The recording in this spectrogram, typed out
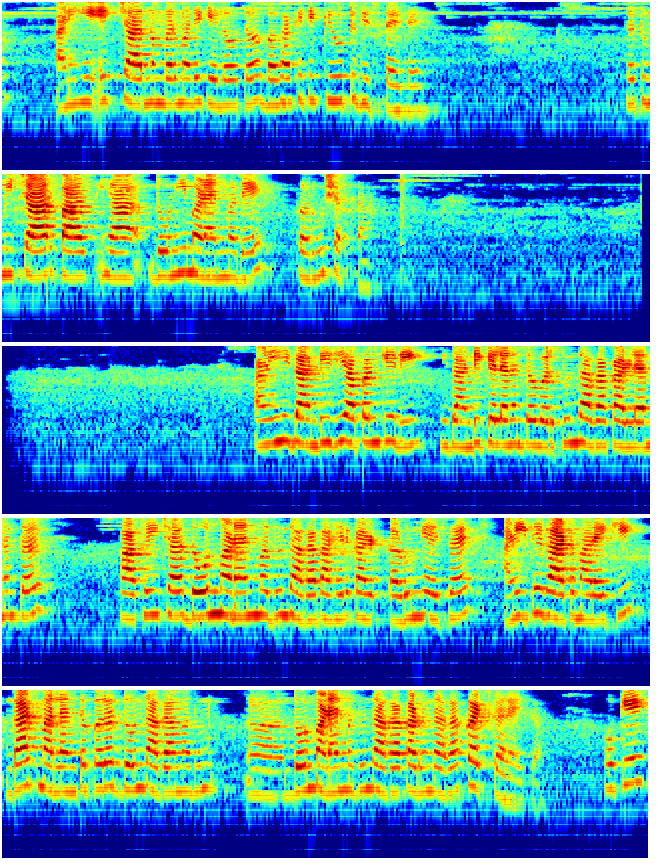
आणि हे एक चार नंबरमध्ये केलं होतं. बघा किती क्यूट दिसतंय ते. तर तुम्ही चार पाच ह्या दोन्ही मण्यांमध्ये करू शकता. आणि ही दांडी जी आपण केली ही दांडी केल्यानंतर वरतून धागा काढल्यानंतर पाकळीच्या दोन मण्यांमधून धागा बाहेर काढ काढून घ्यायचा आहे आणि इथे गाठ मारायची. गाठ मारल्यानंतर परत दोन धागामधून दोन मण्यांमधून धागा काढून धागा कट करायचा. ओके?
